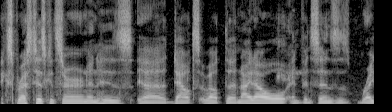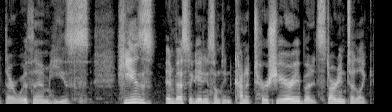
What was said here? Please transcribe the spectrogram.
expressed his concern and his uh, doubts about the night owl, and Vincennes is right there with him. He's he's investigating something kind of tertiary, but it's starting to like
